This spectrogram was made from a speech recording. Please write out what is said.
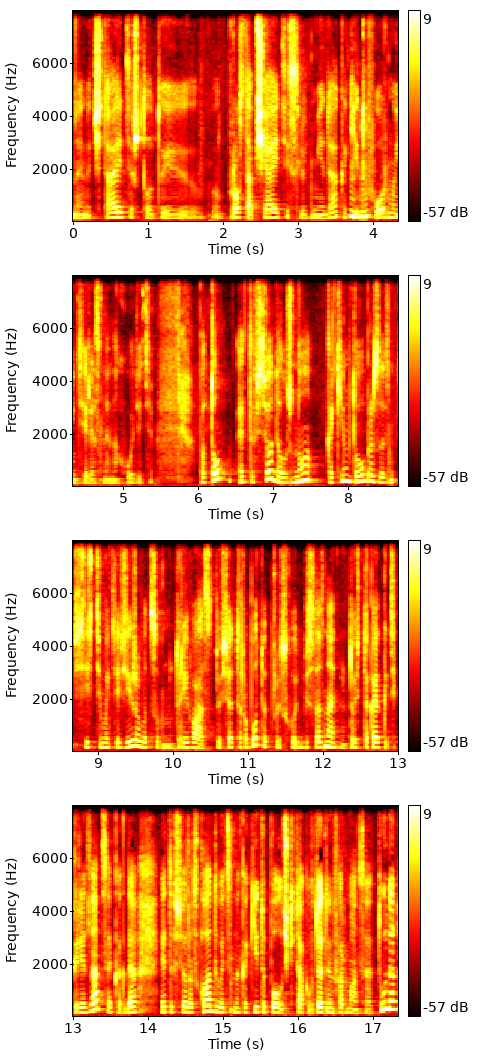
наверное, читаете что-то, и просто общаетесь с людьми, да, какие-то угу. формы интересные находите. Потом это все должно каким-то образом систематизироваться внутри вас. То есть эта работа происходит бессознательно. То есть такая категоризация, когда это все раскладывается на какие-то полочки. Так, вот эта информация оттуда,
